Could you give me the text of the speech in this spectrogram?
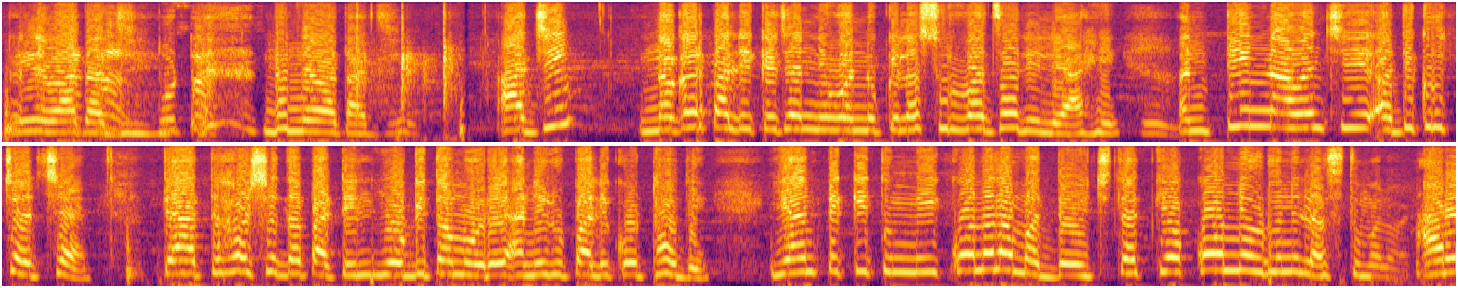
धन्यवाद आजी. धन्यवाद आजी. आजी? नगरपालिकेच्या निवडणुकीला सुरुवात झालेली आहे. आणि तीन नावांची अधिकृत चर्चा आहे. त्यात हर्षदा पाटील योगिता मोरे आणि रुपाली कोठावदे यांपैकी तुम्ही कोणाला मत देऊ इच्छितात किंवा कोण निवडून येईल असं तुम्हाला वाटतं? अरे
